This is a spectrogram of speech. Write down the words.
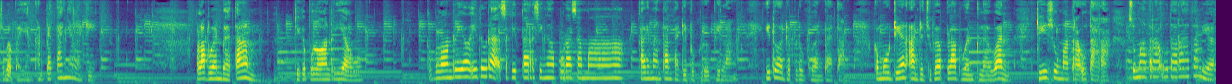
Coba bayangkan petanya lagi. Pelabuhan Batam di Kepulauan Riau Kepulauan Riau itu udah sekitar Singapura sama Kalimantan tadi Bu Guru bilang. Itu ada pelabuhan Batam. Kemudian ada juga pelabuhan Belawan di Sumatera Utara. Sumatera Utara kan ya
